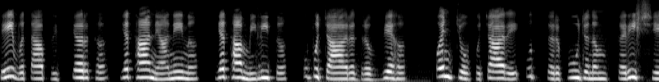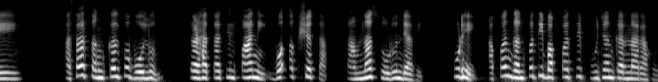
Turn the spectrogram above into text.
देवता प्रीत्यर्थ यथा ज्ञानेन यथा मिलित उपचार द्रव्य पंचोपचारे उत्तरपूजनं करिष्ये। असा संकल्प बोलून तळहातातील पाणी व अक्षता तामनात सोडून द्यावे. पुढे आपण गणपती बाप्पाचे पूजन करणार आहोत.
